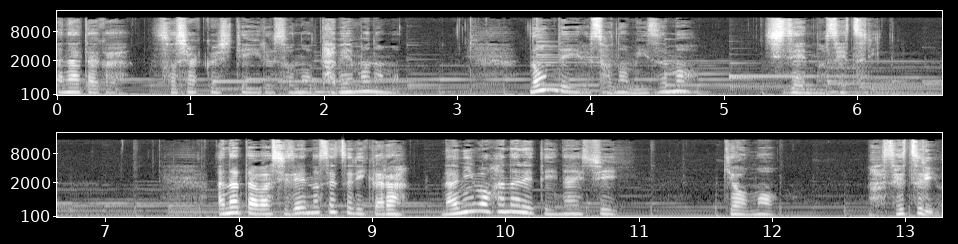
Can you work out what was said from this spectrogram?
あなたが咀嚼しているその食べ物も飲んでいるその水も自然の摂理。あなたは自然の摂理から何も離れていないし今日も、まあ、摂理を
